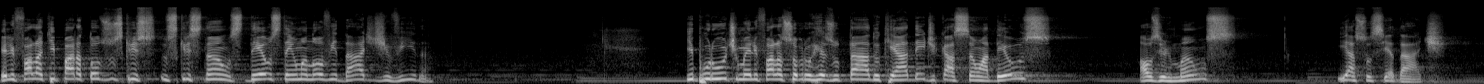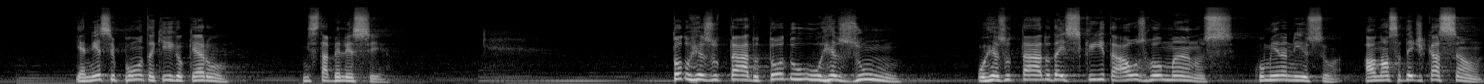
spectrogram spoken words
ele fala que para todos os cristãos, Deus tem uma novidade de vida. E por último, ele fala sobre o resultado que é a dedicação a Deus, aos irmãos e à sociedade. E é nesse ponto aqui que eu quero me estabelecer. Todo o resultado, todo o resumo, o resultado da escrita aos Romanos, culmina nisso, a nossa dedicação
